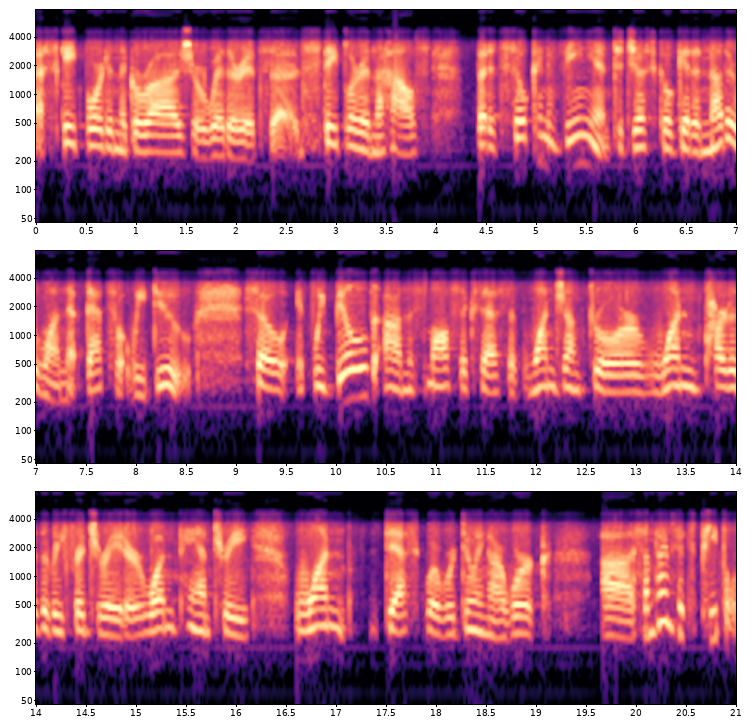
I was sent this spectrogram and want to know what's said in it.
a skateboard in the garage or whether it's a stapler in the house but it's so convenient to just go get another one that that's what we do. So if we build on the small success of one junk drawer, one part of the refrigerator, one pantry, one desk where we're doing our work, uh, sometimes it's people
